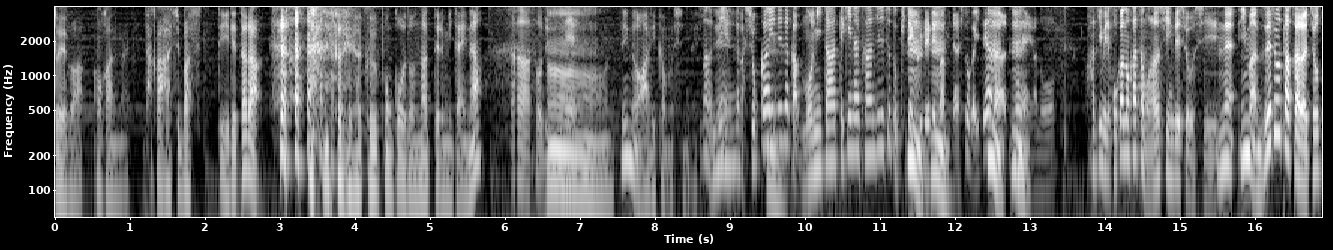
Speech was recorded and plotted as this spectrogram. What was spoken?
例えばわかんない。高橋バスって入れたら それがクーポンコードになってるみたいな。ああ、そうでうすね。ん。っていうのはありかもしれないですね。まあね、なんか初回でなんかモニター的な感じでちょっと来てくれればみたいな人がいたらうんうん。ね、あの、初めて他の方も安心でしょうし、ね今ゼロだからちょっ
